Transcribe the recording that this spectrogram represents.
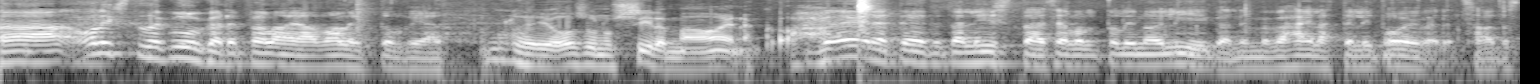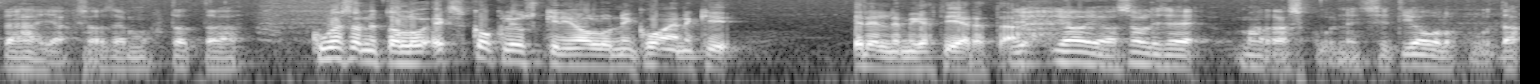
Uh, oliko tätä kuukauden pelaajaa valittu vielä? Mulla ei ole osunut silmään ainakaan. Kun eilen tein tätä listaa ja siellä oli- tuli noin liiga, niin mä vähän elättelin toiveet, että saataisiin tähän jaksoon se, mutta tota, Kuka se on nyt ollut, eikö Kokliuskini ollut niin kuin ainakin edelleen, mikä tiedetään? jo, joo joo, se oli se marraskuun, nyt sitten joulukuuta.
